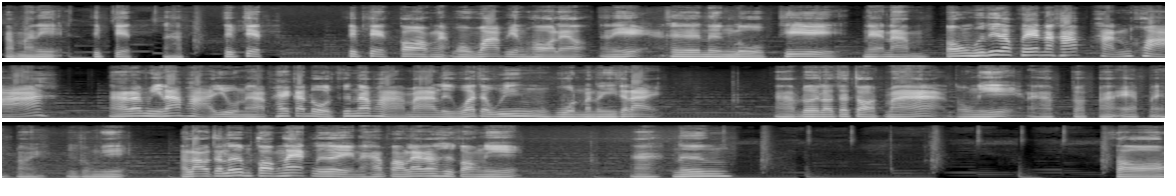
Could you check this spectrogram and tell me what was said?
กลับมานี่สิบเจ็ดนะครับสิบเจ็ดสิบเจ็ดกองอะผมว่าเพียงพอแล้ว อันนี้คือหนึ่งลูปที่แนะนำตรงพื้นที่รับเควสนะครับหันขวานะแล้วมีหน้าผาอยู่นะครับ ให้กระโดดขึ้นหน้าผามาหรือว่าจะวิ่งวนมาตรงนี้ก็ได้นะครับ โดยเราจะจอดม้าตรงนี้นะครับ จอดม้าแอบหน่อยหน่อยอยู่ตรงนี้ เราจะเริ่มกองแรกเลยนะครับ กองแรกก็คือกองนี้ นะหนึ่งสอง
